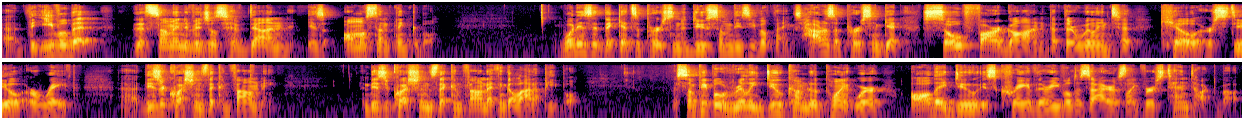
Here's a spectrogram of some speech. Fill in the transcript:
Uh, the evil that that some individuals have done is almost unthinkable. What is it that gets a person to do some of these evil things? How does a person get so far gone that they're willing to kill or steal or rape? Uh, these are questions that confound me. And these are questions that confound, I think, a lot of people. Some people really do come to the point where all they do is crave their evil desires, like verse 10 talked about.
